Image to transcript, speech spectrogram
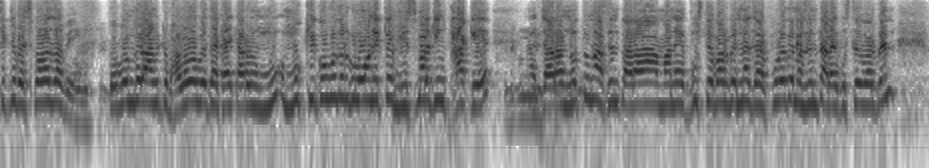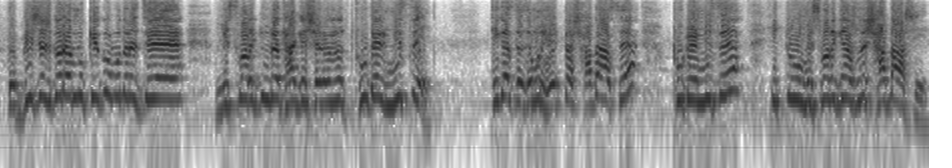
সিক্রিফাইস করা যাবে। তো বন্ধুরা আমি একটু ভালোভাবে দেখাই কারণ মুখ্য কবুতরগুলো কবুতরগুলো অনেকটা মিসমার্কিং থাকে যারা নতুন আছেন তারা মানে বুঝতে পারবেন না যারা পুরাতন আছেন তারাই বুঝতে পারবেন। তো বিশেষ করে মুখ্য কবুতরের যে মিসমার্কিংটা থাকে সেটা হলো ঠুটের নিচে। ঠিক আছে, যেমন হেডটা সাদা আছে, ঠুটের নিচে একটু মিসমার্কিং আসলে সাদা আসে।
